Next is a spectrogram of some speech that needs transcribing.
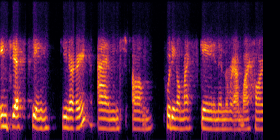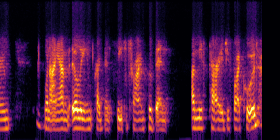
ingesting, you know, and um, putting on my skin and around my home mm-hmm. when I am early in pregnancy to try and prevent a miscarriage if I could.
